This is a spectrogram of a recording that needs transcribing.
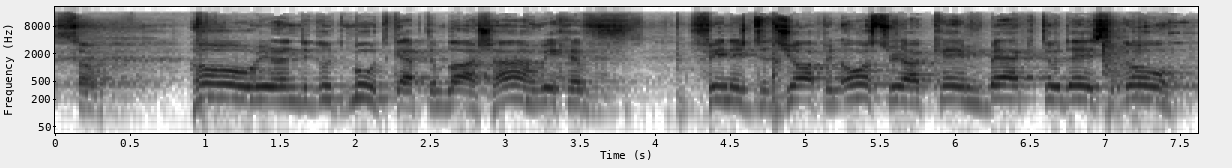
So, Oh, we are in the good mood, Captain Blaž, huh? We have finished the job in Austria, came back two days ago,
